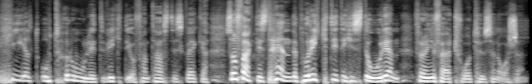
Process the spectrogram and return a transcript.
Helt otroligt viktig och fantastisk vecka som faktiskt hände på riktigt i historien för ungefär 2000 år sedan.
